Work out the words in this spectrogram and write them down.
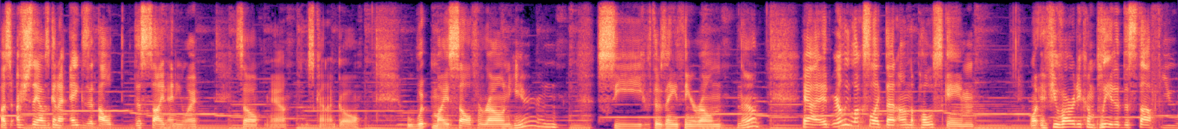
I, should say I was going to exit out this side anyway. So, yeah, just kind of go whip myself around here and see if there's anything around. No? Yeah, it really looks like that on the post game. Well, if you've already completed the stuff, you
